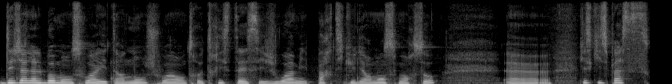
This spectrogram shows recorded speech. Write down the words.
déjà l'album en soi est un non-choix entre tristesse et joie, mais particulièrement ce morceau. Euh, Qu'est-ce qui se passe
